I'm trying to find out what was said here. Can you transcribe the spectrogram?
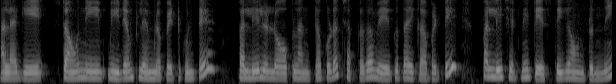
అలాగే స్టవ్ని మీడియం ఫ్లేమ్లో పెట్టుకుంటే పల్లీలు లోపలంతా కూడా చక్కగా వేగుతాయి కాబట్టి పల్లీ చట్నీ టేస్టీగా ఉంటుంది.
